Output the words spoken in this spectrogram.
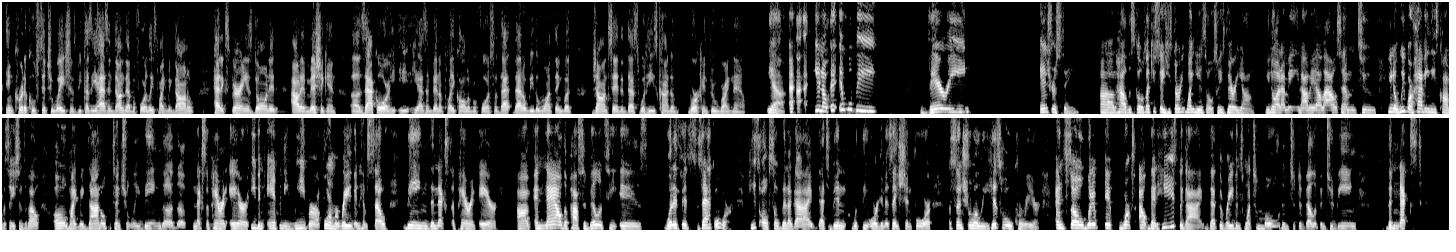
in critical situations, because he hasn't done that before. At least Mike Macdonald had experience doing it out at Michigan. Uh, Zach Orr, he, he he hasn't been a play caller before, so that that'll be the one thing. But John said that that's what he's kind of working through right now. Yeah, I, I, you know, it, it will be very interesting um, how this goes. Like you say, he's 31 years old, so he's very young. You know what I mean? I mean, it allows him to, you know, we were having these conversations about, oh, Mike Macdonald potentially being the the next apparent heir, even Anthony Weaver, a former Raven himself, being the next apparent heir. Um, and now the possibility is, what if it's Zach Orr? He's also been a guy that's been with the organization for essentially his whole career. And so, what if it works out that he's the guy that the Ravens want to mold and to develop into being the next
